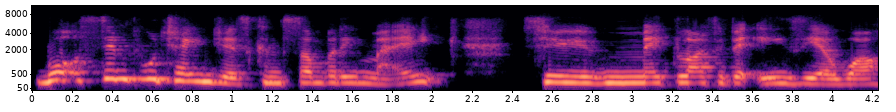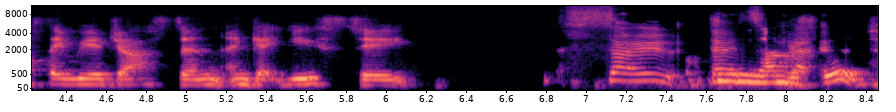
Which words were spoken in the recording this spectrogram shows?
what simple changes can somebody make to make life a bit easier whilst they readjust and, and get used to? So, there's, understood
